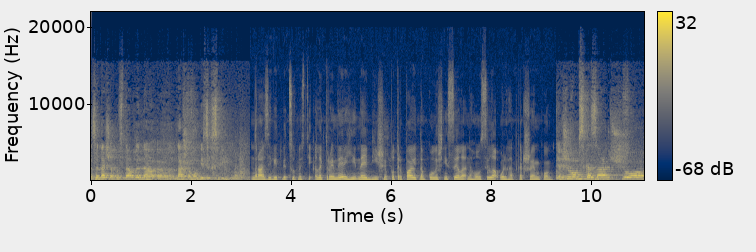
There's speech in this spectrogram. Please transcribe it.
задача поставлена е, нашому міськсвітлу. Наразі від відсутності електроенергії найбільше потерпають навколишні села, наголосила Ольга Ткаченко. Якщо вам сказати, що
